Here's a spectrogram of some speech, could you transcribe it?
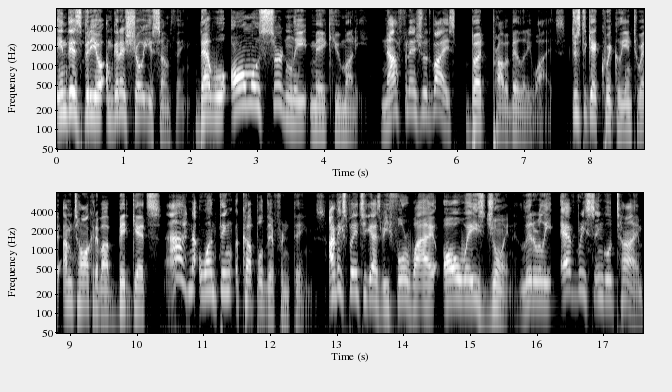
In this video, I'm gonna show you something that will almost certainly make you money. Not financial advice, but probability wise. Just to get quickly into it, I'm talking about BitGet's, ah, not one thing, a couple different things. I've explained to you guys before why I always join, literally every single time,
